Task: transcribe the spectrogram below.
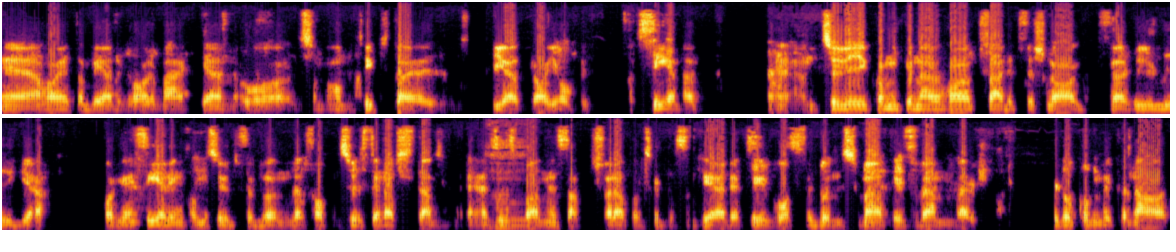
eh, har etablerade varumärken och som är omtyckta gör ett bra jobb på scenen. Eh, så vi kommer kunna ha ett färdigt förslag för hur ligaorganisering kommer se ut för förbundet förhoppningsvis till hösten. Tidsplanen är satt för att de ska presentera det till vårt förbundsmöte i november. Då kommer vi kunna ha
